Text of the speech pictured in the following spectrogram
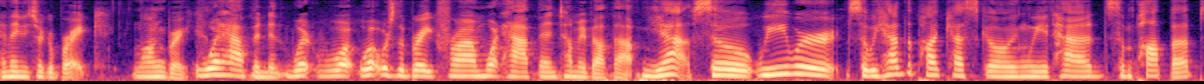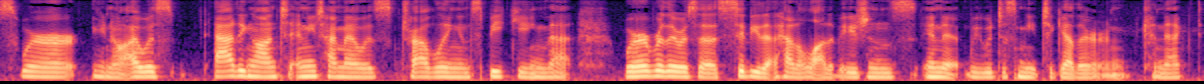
And then you took a break. Long break. What happened? And what what what was the break from? What happened? Tell me about that. Yeah, so we were so we had the podcast going. We had had some pop-ups where, you know, I was adding on to anytime I was traveling and speaking that wherever there was a city that had a lot of Asians in it, we would just meet together and connect.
